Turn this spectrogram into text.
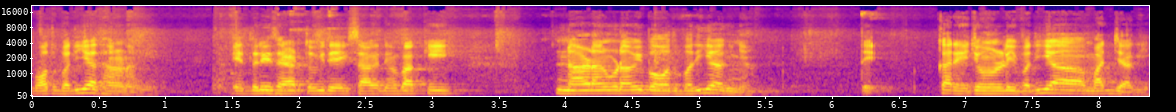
ਬਹੁਤ ਵਧੀਆ ਥਾਣ ਆਗੇ ਇਧਰਲੀ ਸਾਈਡ ਤੋਂ ਵੀ ਦੇਖ ਸਕਦੇ ਹੋ। ਬਾਕੀ ਨਾੜਾਂ ਨੂੜਾਂ ਵੀ ਬਹੁਤ ਵਧੀਆ ਹੈਗੀਆਂ ਤੇ ਘਰੇ ਚੋਣ ਲਈ ਵਧੀਆ ਮੱਝ ਆ ਗਈ।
